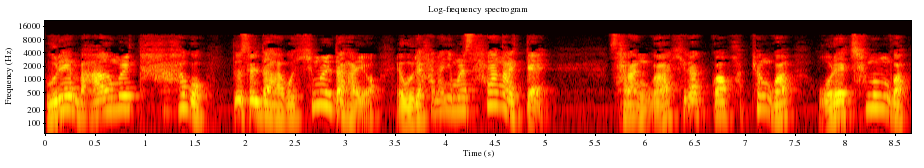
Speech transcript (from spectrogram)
우리의 마음을 다하고 뜻을 다하고 힘을 다하여 우리 하나님을 사랑할 때 사랑과 희락과 화평과 오래 참음과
